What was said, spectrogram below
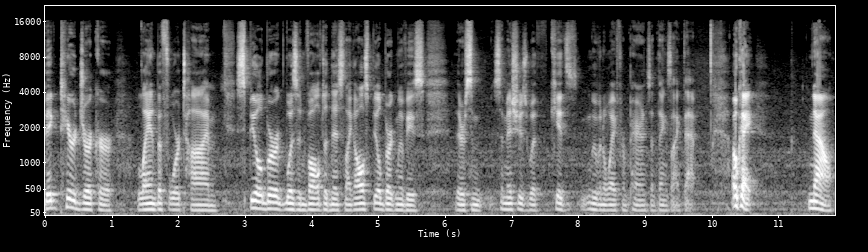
big tearjerker, Land Before Time. Spielberg was involved in this, like all Spielberg movies. There's some some issues with kids moving away from parents and things like that. Okay, now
